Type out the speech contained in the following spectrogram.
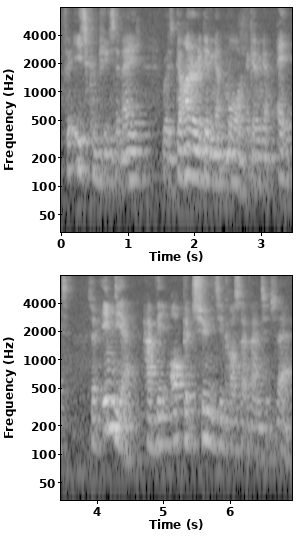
for each computer made, whereas Ghana are giving up more, they're giving up eight. So India have the opportunity cost advantage there.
